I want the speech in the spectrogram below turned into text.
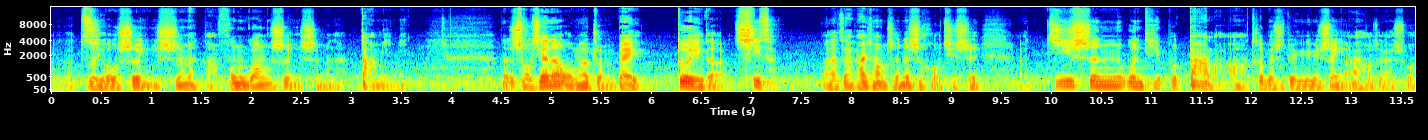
这个自由摄影师们啊，风光摄影师们的大秘密。那首先呢，我们要准备对的器材。呃，在拍长城的时候，其实机身问题不大了啊，特别是对于摄影爱好者来说，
